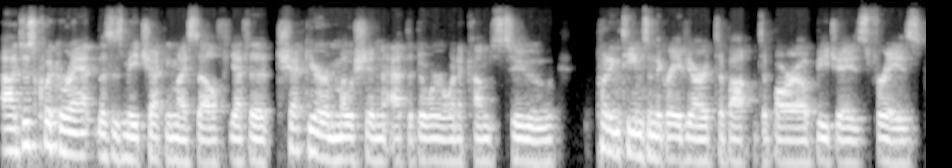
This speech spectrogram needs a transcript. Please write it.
Uh, just quick rant. This is me checking myself. You have to check your emotion at the door when it comes to putting teams in the graveyard, to, to borrow BJ's phrase.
